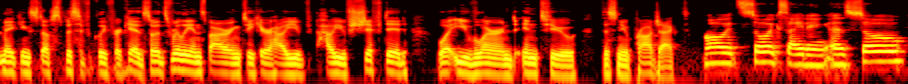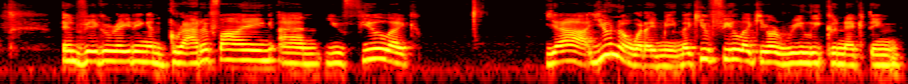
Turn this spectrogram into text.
making stuff specifically for kids. So it's really inspiring to hear how you've how you've shifted what you've learned into this new project. Oh, it's so exciting and so invigorating and gratifying and you feel like yeah you know what i mean like you feel like you're really connecting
